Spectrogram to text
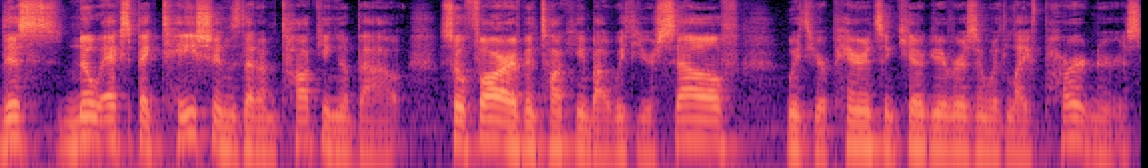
this no expectations that I'm talking about, so far I've been talking about with yourself, with your parents and caregivers, and with life partners.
